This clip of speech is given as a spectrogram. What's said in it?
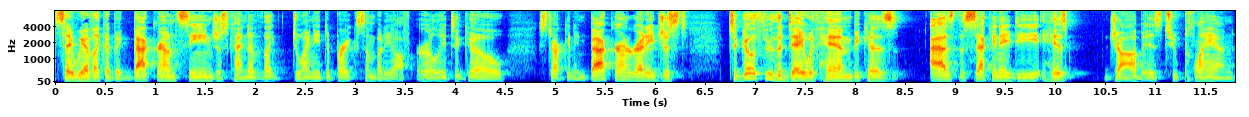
say we have like a big background scene, just kind of like, do I need to break somebody off early to go start getting background ready? Just to go through the day with him because as the second AD, his job is to plan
